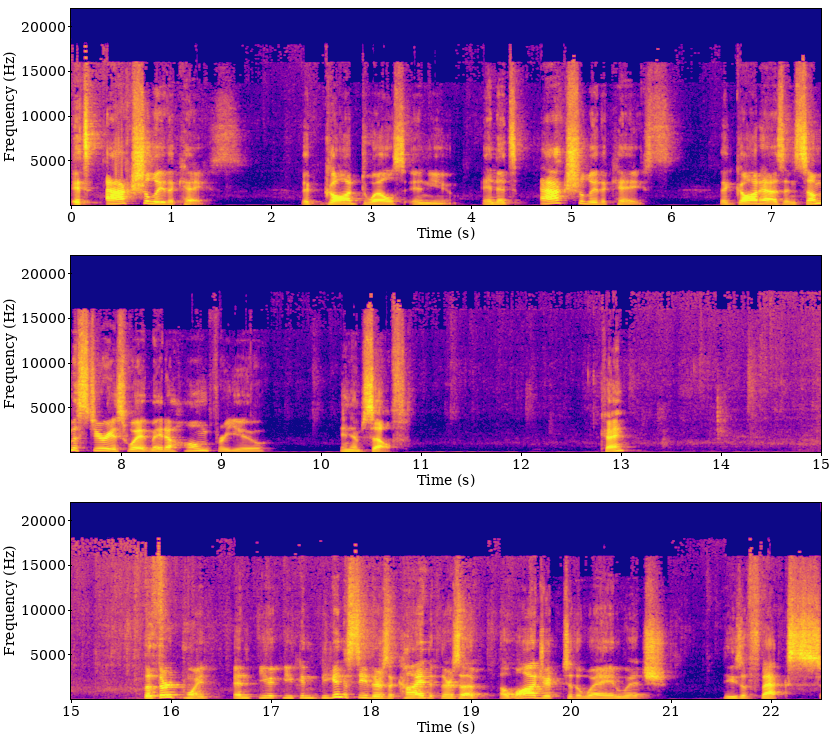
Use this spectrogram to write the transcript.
It's actually the case that God dwells in you. And it's actually the case that God has, in some mysterious way, made a home for you in Himself. Okay? The third point, and you, you can begin to see there's a kind there's a, a logic to the way in which these effects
